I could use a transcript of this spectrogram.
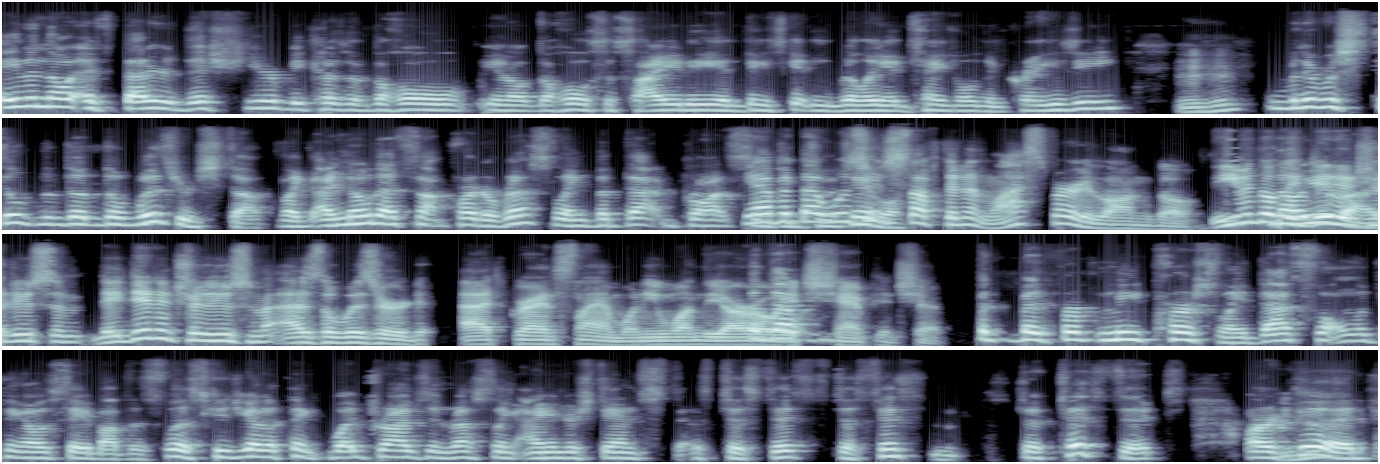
even though it's better this year because of the whole, you know, the whole society and things getting really entangled and crazy. hmm But there was still the, the, the wizard stuff. Like I know that's not part of wrestling, but that brought Yeah, but that wizard table. stuff didn't last very long though. Even though No, they did you're right. introduce him, they did introduce him as the wizard at Grand Slam when he won the ROH that- championship. But but for me personally, that's the only thing I would say about this list because you got to think what drives in wrestling. I understand st- statistics, statistics, statistics are Mhm. good,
